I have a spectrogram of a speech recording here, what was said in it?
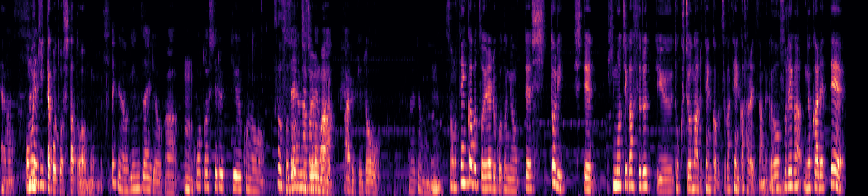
あのまあ思い切ったことをしたとは思うんです。全ての原材料がうん、高騰してるっていうこの時代の流れはある。けどそれでもね、うん、その添加物を入れることによってしっとりして日持ちがするっていう特徴のある添加物が添加されてたんだけど、うん。それが抜かれて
